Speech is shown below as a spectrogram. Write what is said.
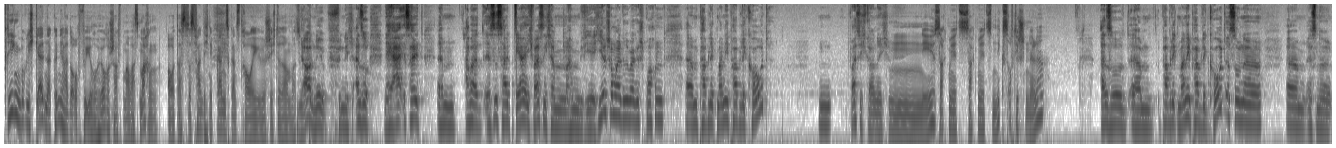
kriegen wirklich Geld und da können die halt auch für ihre Hörerschaft mal was machen. Aber das, das fand ich eine ganz, ganz traurige Geschichte damals. ja, nee, finde ich, also, naja, ist halt, ähm, aber es ist halt sehr, ich weiß nicht, haben, haben wir hier schon mal drüber gesprochen, ähm, Public Money, Public Code? Hm, weiß ich gar nicht. Nee, sagt mir jetzt, sagt mir jetzt nix auf die Schnelle. Also ähm, Public Money, Public Code ist so eine ähm, ist eine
